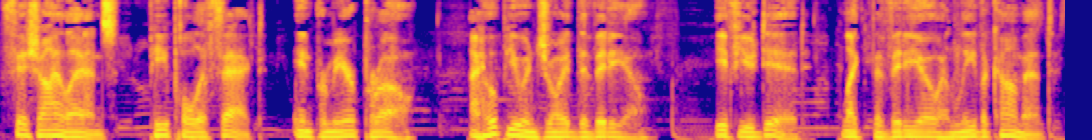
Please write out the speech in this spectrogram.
fisheye lens peephole effect in Premiere Pro. I hope you enjoyed the video. If you did, like the video and leave a comment.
